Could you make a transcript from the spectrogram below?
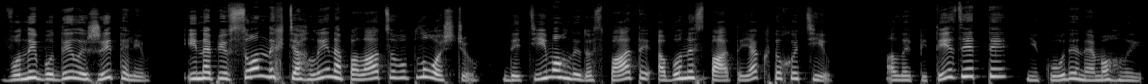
Вони будили жителів і напівсонних тягли на палацову площу, де ті могли доспати або не спати, як хто хотів, але піти звідти нікуди не могли.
